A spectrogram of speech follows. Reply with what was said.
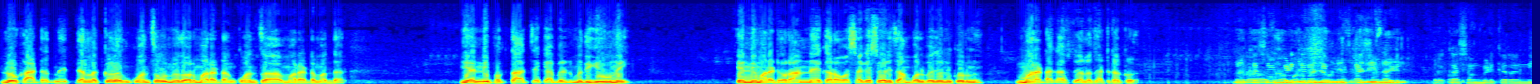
लोक आटत नाहीत त्यांना कळण कोणचा उमेदवार मराठा कोणचा मराठा मतदार. यांनी फक्त आजच्या कॅबिनेटमध्ये घेऊ नये. त्यांनी मराठ्यावर अन्याय करावा सगळ्या स्वारीची अंमलबजावणी करून मराठा काय असतो याला झटका कळत. प्रकाश आंबेडकरांनी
